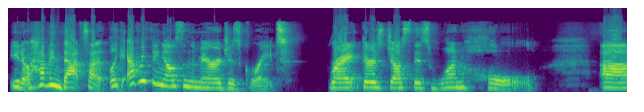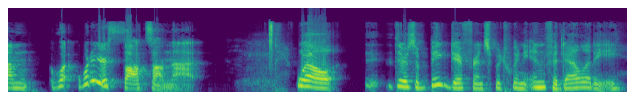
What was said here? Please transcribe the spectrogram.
you know having that side like everything else in the marriage is great right there's just this one hole um, what what are your thoughts on that? Well there's a big difference between infidelity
